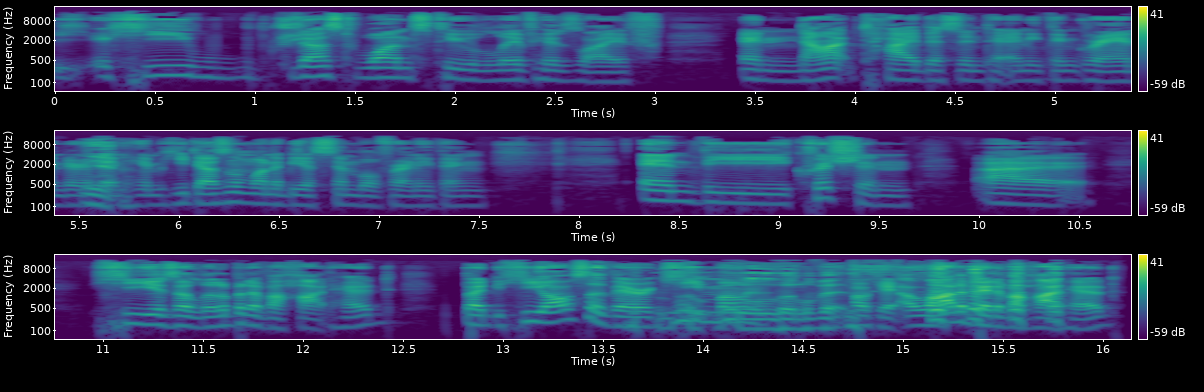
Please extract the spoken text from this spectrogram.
he just wants to live his life and not tie this into anything grander Yeah. than him. He doesn't want to be a symbol for anything. And the Christian, uh, he is a little bit of a hothead, but he also there are key little- moments. little bit. Okay, a lot of bit of a hothead.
